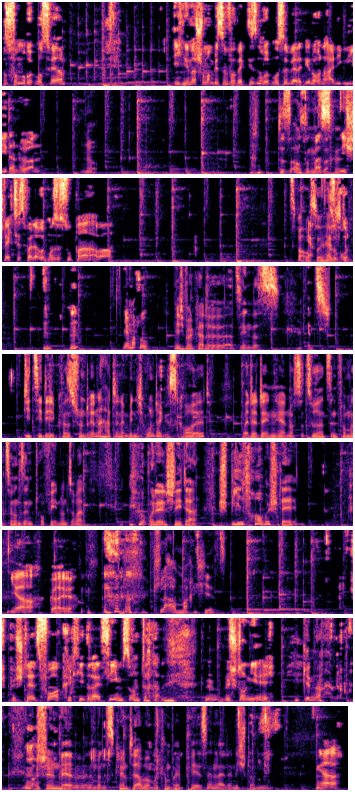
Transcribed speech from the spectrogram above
Also vom Rhythmus her. Ich nehme das schon mal ein bisschen vorweg, diesen Rhythmus, den werdet ihr noch in einigen Liedern hören. Ja. Das ist auch so eine Was Sache. nicht schlecht ist, weil der Rhythmus ist super, aber. Das war auch ja, so also herrlich. Grund- Hm? Ja, mach du. Ich wollte gerade erzählen, dass als ich die CD quasi schon drin hatte, dann bin ich runtergescrollt, weil da dann ja noch so Zusatzinformationen sind, Trophäen und so weiter. Und dann steht da, Spiel vorbestellen. Ja, geil. Klar, mache ich jetzt. Ich bestell's vor, krieg die drei Themes und dann storniere ich. Genau. Auch schön wäre, wenn man es könnte, aber man kann bei PSN leider nicht stornieren. Ja.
